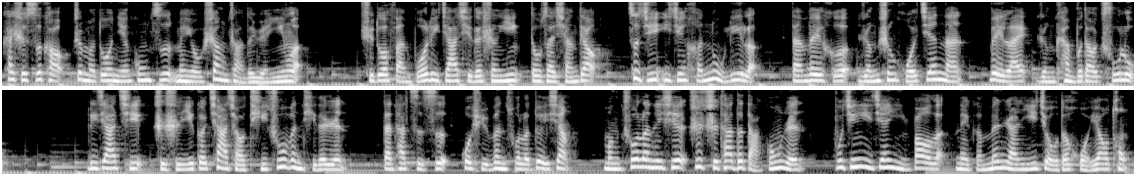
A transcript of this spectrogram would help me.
开始思考这么多年工资没有上涨的原因了。许多反驳李佳琦的声音都在强调自己已经很努力了，但为何仍生活艰难，未来仍看不到出路？李佳琦只是一个恰巧提出问题的人，但他此次或许问错了对象，猛戳了那些支持他的打工人，不经意间引爆了那个闷燃已久的火药桶。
